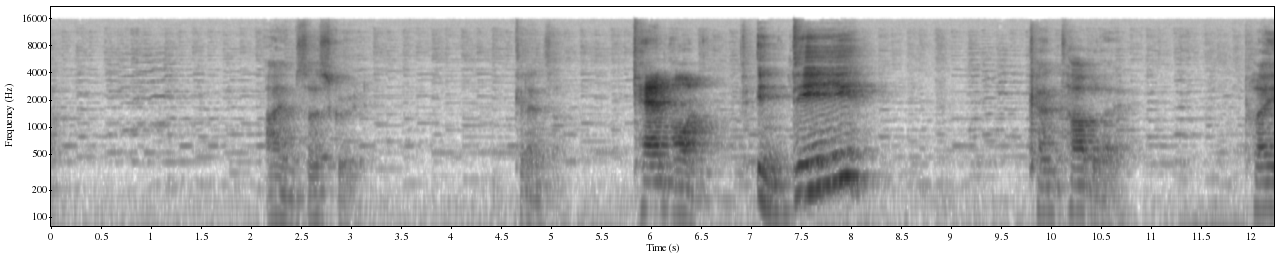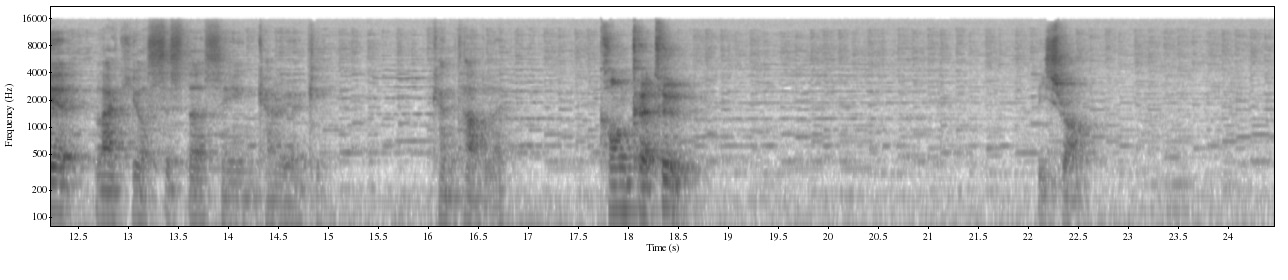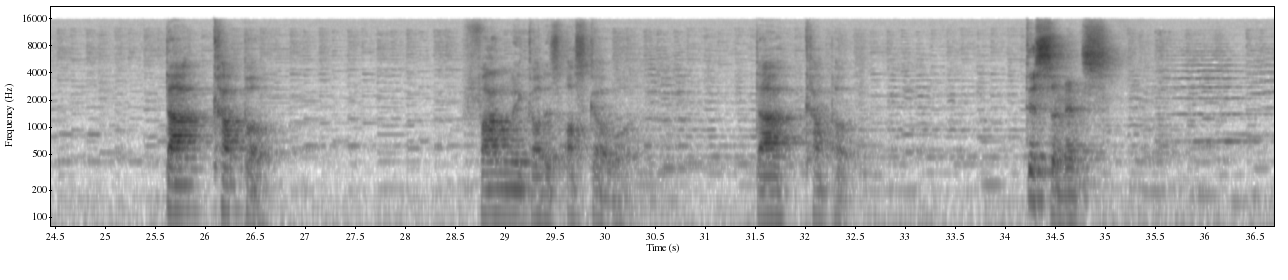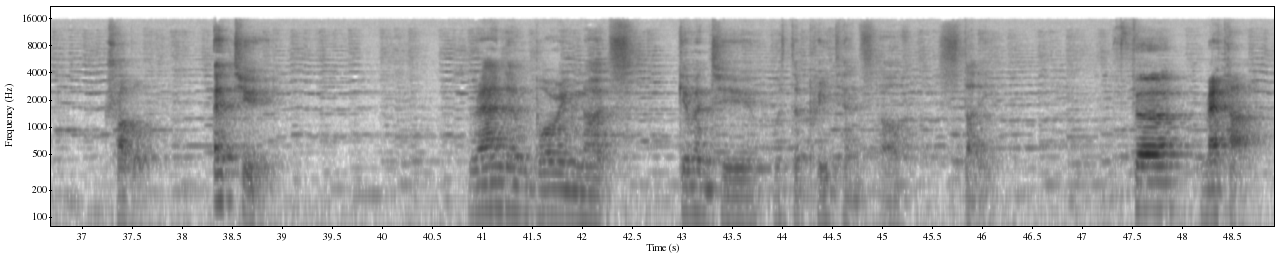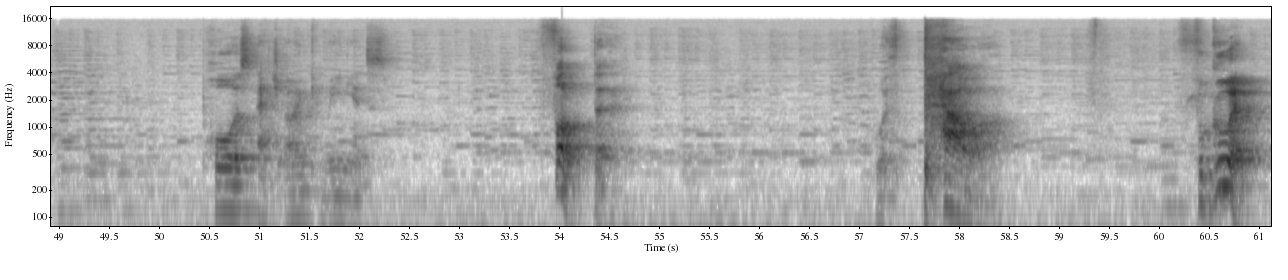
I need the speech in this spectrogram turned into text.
I am so screwed. Cadenza. Canon In D. Cantabile. Play it like your sister singing karaoke. Cantabile. Concerto Be strong Da capo. Finally got his Oscar award. Da capo. Dissonance Trouble Etude. Random boring notes given to you with the pretense of study. Fermata Pause at your own convenience Forte. With power. Fugue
